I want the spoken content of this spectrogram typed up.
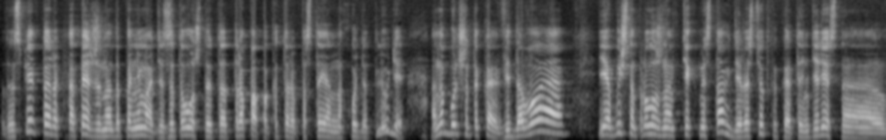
инспектор. Опять же, надо понимать, из-за того, что это тропа, по которой постоянно ходят люди, она больше такая видовая, и обычно проложена в тех местах, где растет какая-то интересная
